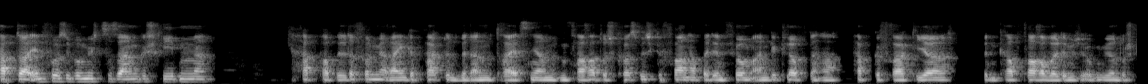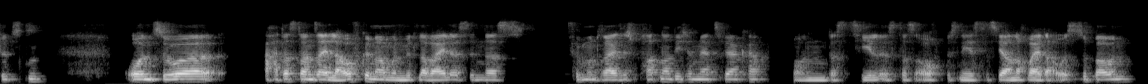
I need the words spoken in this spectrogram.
habe da Infos über mich zusammengeschrieben, habe ein paar Bilder von mir reingepackt und bin dann mit 13 Jahren mit dem Fahrrad durch Coswig gefahren, habe bei den Firmen angeklopft und habe gefragt, hier, ich bin Kartfahrer, wollt ihr mich irgendwie unterstützen? Und so hat das dann seinen Lauf genommen und mittlerweile sind das 35 Partner, die ich im Netzwerk habe. Und das Ziel ist, das auch bis nächstes Jahr noch weiter auszubauen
